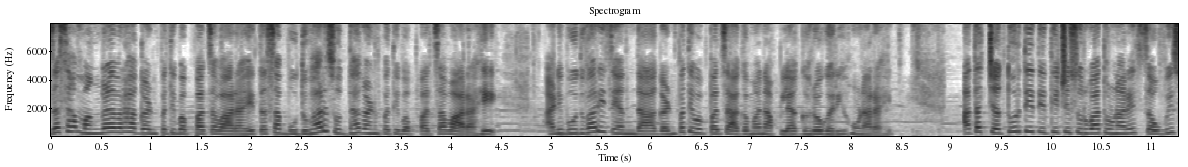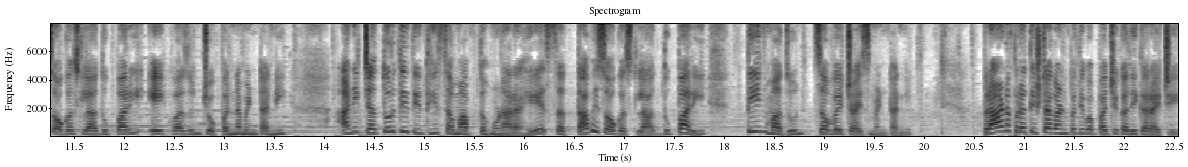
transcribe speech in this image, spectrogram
जसा मंगळवार हा गणपती बाप्पाचा वार आहे तसा बुधवार सुद्धा गणपती बाप्पाचा वार आहे. आणि बुधवारीच यंदा गणपती बाप्पाचं आगमन आपल्या घरोघरी होणार आहे. आता चतुर्थी तिथीची सुरुवात होणार आहे सव्वीस ऑगस्टला दुपारी एक वाजून चोपन्न मिनिटांनी. आणि चतुर्थी तिथी समाप्त होणार आहे सत्तावीस ऑगस्टला दुपारी तीन वाजून चव्वेचाळीस मिनिटांनी. प्राणप्रतिष्ठा गणपती बाप्पाची कधी करायची?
